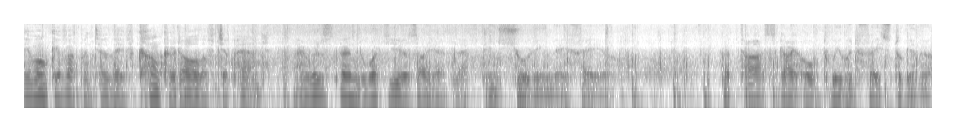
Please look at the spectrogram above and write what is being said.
They won't give up until they've conquered all of Japan. I will spend what years I have left ensuring they fail. A task I hoped we would face together,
